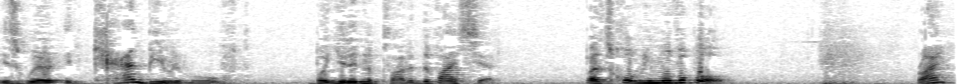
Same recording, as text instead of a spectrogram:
is where it can be removed, but you didn't apply the device yet. But it's called removable, right?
